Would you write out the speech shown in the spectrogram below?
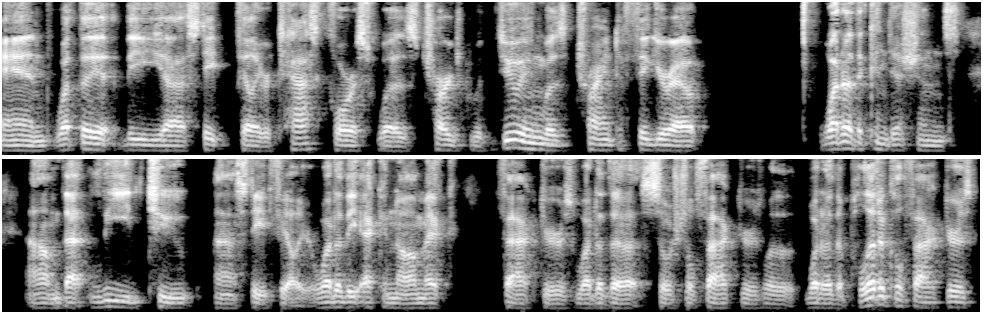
And what the, the uh, State Failure Task Force was charged with doing was trying to figure out what are the conditions um, that lead to uh, state failure? What are the economic factors? What are the social factors? What are, what are the political factors?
